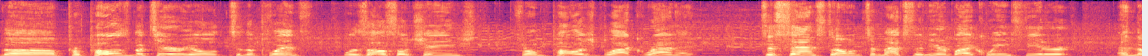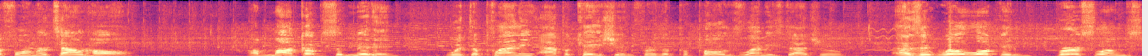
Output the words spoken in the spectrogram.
The proposed material to the plinth was also changed from polished black granite to sandstone to match the nearby Queen's Theatre and the former town hall. A mock up submitted with the planning application for the proposed Lemmy statue, as it will look in Burslem's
